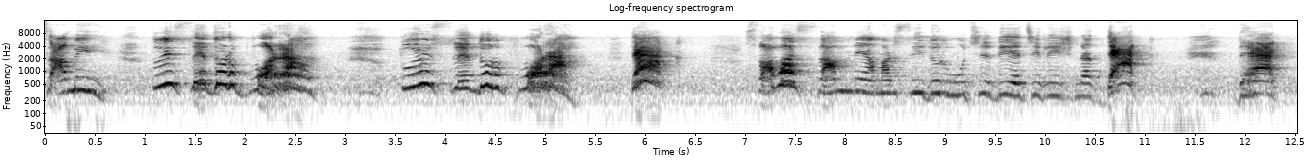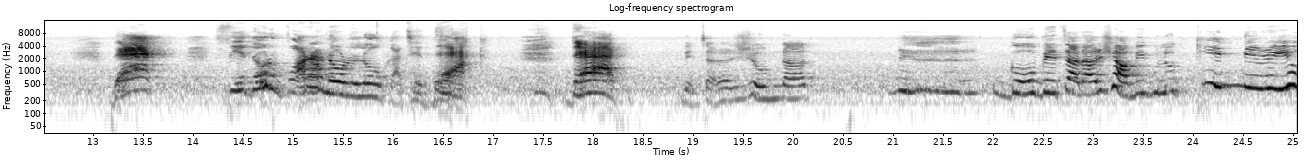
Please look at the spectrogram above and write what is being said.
স্বামী, তুই সিঁদুর পরা তুই সিঁদুর পরা দেখ, সবার সামনে আমার সিঁদুর মুছে দিয়েছিলিস না, দেখ। দেখ দেখ, সিঁদুর পরানোর লোক আছে, দেখ দেখ। বেচারা সোমনাথ, গো বেচারা স্বামীগুলো কি নিরীহ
